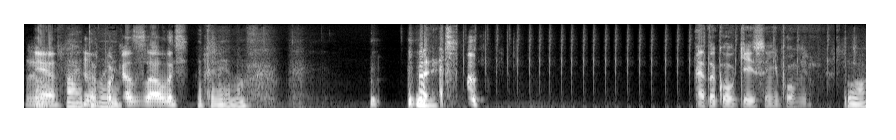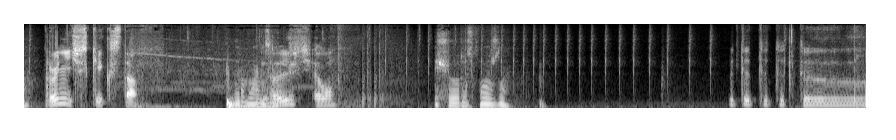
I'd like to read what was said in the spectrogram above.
Нет, А, это воен... показалось. Это Веном. Я такого кейса не помню. О, Рунический кста. нормально. Залетел. Еще раз можно. Ту-ту-ту-ту.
